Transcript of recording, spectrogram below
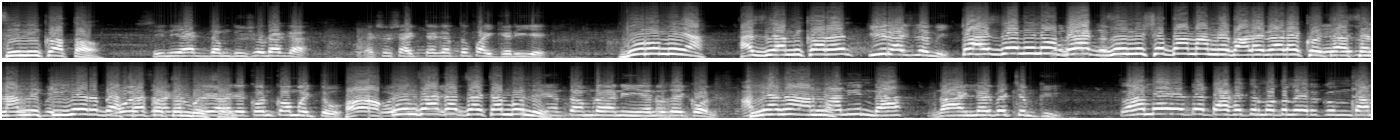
চিনি কত? চিনি একদম দুইশো টাকা একশো ষাট টাকা তো পাইকারি দূর মিয়া হাজলামি করেন? কি রাজলামি তো হাজলামি না ব্যাগ জিনিসের দাম আপনি বাড়াই বাড়াই কইতে আছেন। আপনি কি এর ব্যবসা করতেন বলছেন? আগে কোন কমাইতো হ্যাঁ কোন জায়গা যাইতাম বলি? এখান আমরা আনি এনো যাই কোন? নিয়ে না আপনি আনিন না। না বেচম কি? তো আমরা এটা ডাকাতের মতন এরকম দাম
